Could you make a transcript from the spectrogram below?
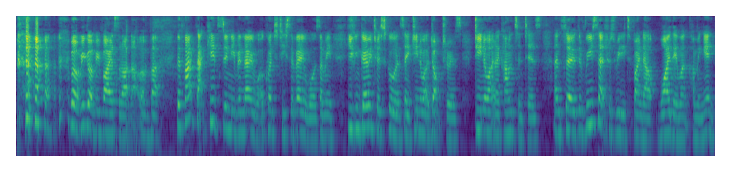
well, we got to be biased about that one, but the fact that kids didn't even know what a quantity surveyor was. I mean, you can go into a school and say, "Do you know what a doctor is? Do you know what an accountant is?" And so the research was really to find out why they weren't coming in.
